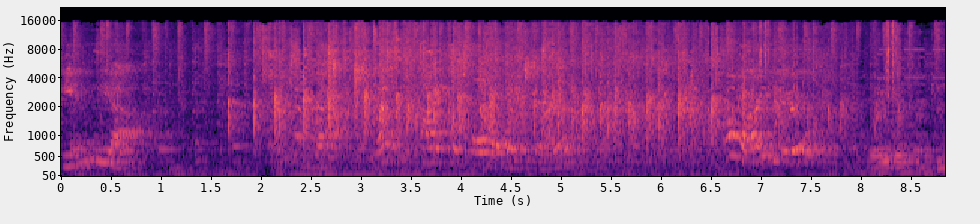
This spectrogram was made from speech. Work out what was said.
India. Very well, thank you.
